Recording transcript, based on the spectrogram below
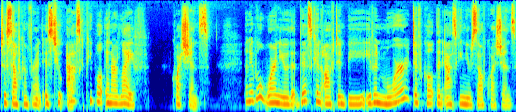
to self confront is to ask people in our life questions. And I will warn you that this can often be even more difficult than asking yourself questions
